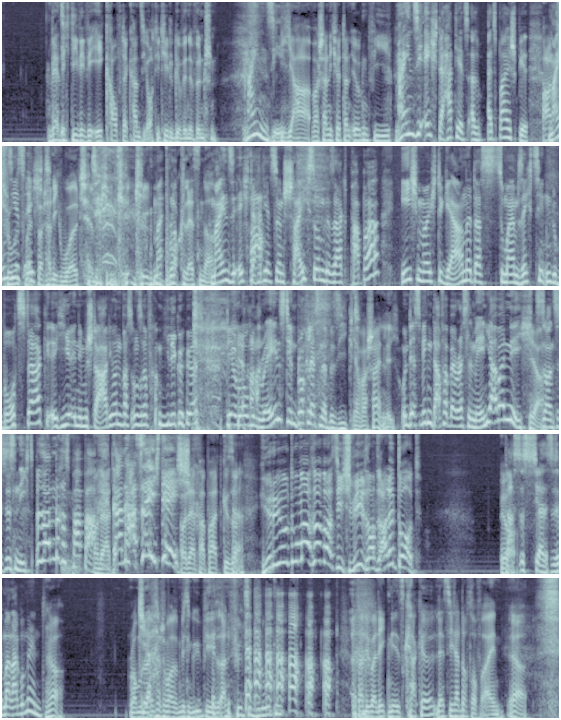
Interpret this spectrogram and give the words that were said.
Wer sich die WWE kauft, der kann sich auch die Titelgewinne wünschen. Meinen Sie? Ja, wahrscheinlich wird dann irgendwie. Meinen Sie echt, der hat jetzt, also als Beispiel, Art meinen Sie jetzt wird echt, wahrscheinlich World Champion ge- gegen Me- Brock Lesnar. meinen Sie echt, da hat jetzt so ein Scheichsohn gesagt, Papa, ich möchte gerne, dass zu meinem 16. Geburtstag äh, hier in dem Stadion, was unserer Familie gehört, der Roman Reigns den Brock Lesnar besiegt. Ja, wahrscheinlich. Und deswegen darf er bei WrestleMania aber nicht. Ja. Sonst ist es nichts Besonderes, Papa. Dann hasse ich dich. Und der Papa hat gesagt, hier, du mache, was ich will, sonst alle tot. Ja. das ist ja, das ist immer ein Argument. Ja. Roman. Reigns hat schon mal so ein bisschen geübt, wie das anfühlt zu bluten. Hat dann überlegt, nee, ist kacke, lässt sich dann doch drauf ein. Ja.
